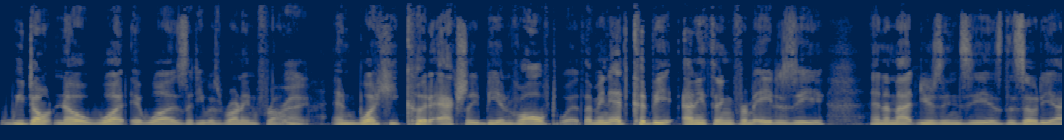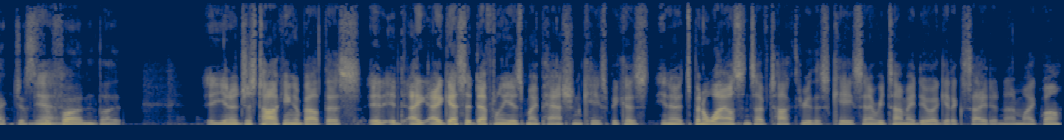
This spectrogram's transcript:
we don't know what it was that he was running from. Right. And what he could actually be involved with. I mean, it could be anything from A to Z. And I'm not using Z as the zodiac just Yeah. for fun, but you know, just talking about this, it, it I, I guess it definitely is my passion case because you know it's been a while since I've talked through this case, and every time I do, I get excited, and I'm like, well,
